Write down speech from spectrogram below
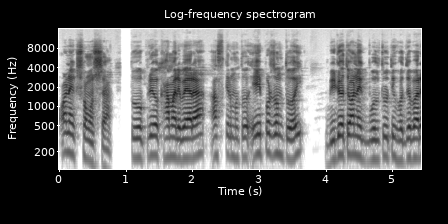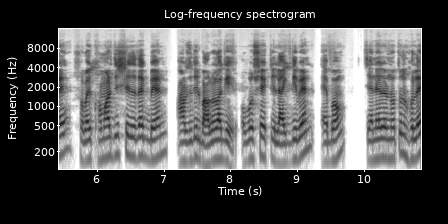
অনেক সমস্যা। তো প্রিয় খামারি ভাইয়ারা, আজকের মতো এই পর্যন্তই। ভিডিওতে অনেক ভুল ত্রুটি হতে পারে, সবাই ক্ষমার দৃষ্টিতে দেখবেন। আর যদি ভালো লাগে, অবশ্যই একটি লাইক দিবেন এবং চ্যানেলে নতুন হলে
